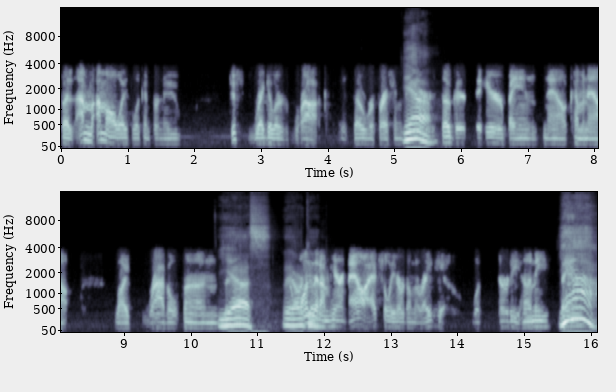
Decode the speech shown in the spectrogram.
but I'm I'm always looking for new, just regular rock. It's so refreshing. To Yeah. hear. It's so good to hear bands now coming out like Rival Sons. yes, they are. One good. that I'm hearing now, I actually heard on the radio was Dirty Honey. band. Yeah.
